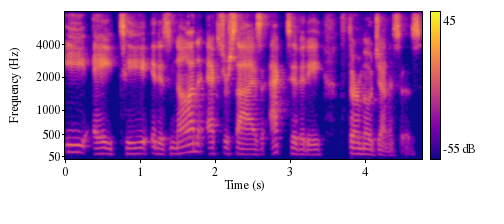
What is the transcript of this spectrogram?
E A T. It is non exercise activity thermogenesis.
